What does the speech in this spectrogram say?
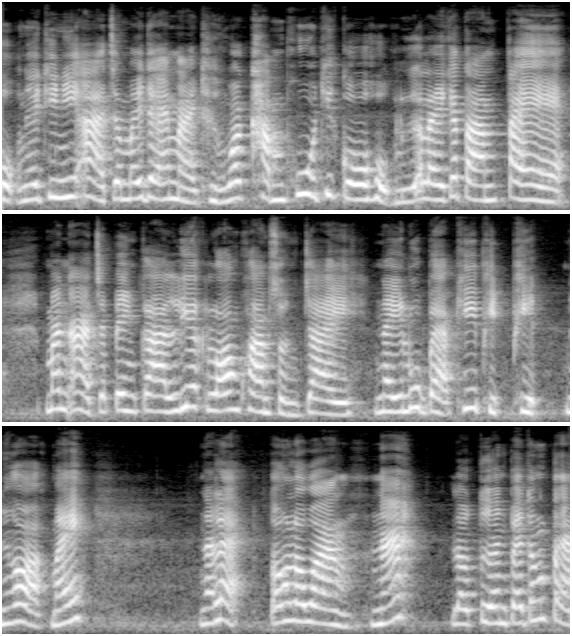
หกในที่นี้อาจจะไม่ได้หมายถึงว่าคำพูดที่โกหกหรืออะไรก็ตามแต่ มันอาจจะเป็นการเรียกร้องความสนใจในรูปแบบที่ผิดผิดๆนึกออกไหมนั่นแหละ ต้องระวังนะ เราเตือนไปตั้งแต่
